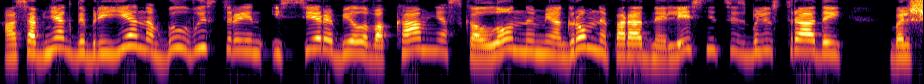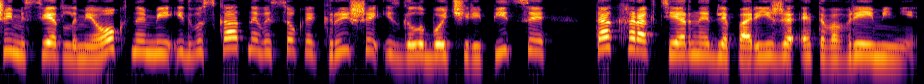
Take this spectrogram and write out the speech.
Особняк Дебриена был выстроен из серо-белого камня с колоннами, огромной парадной лестницей с балюстрадой, большими светлыми окнами и двускатной высокой крышей из голубой черепицы – так характерные для Парижа этого времени.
